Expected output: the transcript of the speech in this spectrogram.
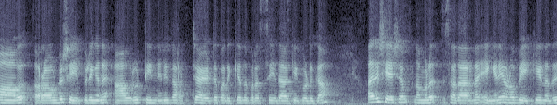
മാവ് റൗണ്ട് ഷേപ്പിൽ ഇങ്ങനെ ആ ഒരു ടിന്നിന് കറക്റ്റായിട്ട് പതുക്കെ ഒന്ന് പ്രസ് ചെയ്താക്കി കൊടുക്കുക അതിനുശേഷം നമ്മൾ സാധാരണ എങ്ങനെയാണോ ബേക്ക് ചെയ്യണത്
